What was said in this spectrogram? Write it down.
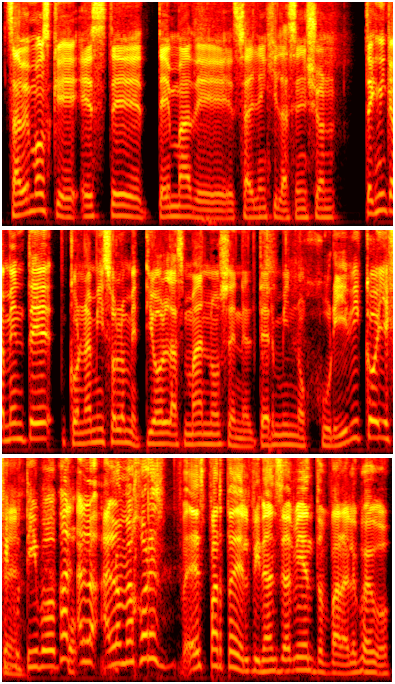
sabemos que este tema de Silent Hill Ascension técnicamente Konami solo metió las manos en el término jurídico y ejecutivo. A, lo, mejor es, parte del financiamiento para el juego.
